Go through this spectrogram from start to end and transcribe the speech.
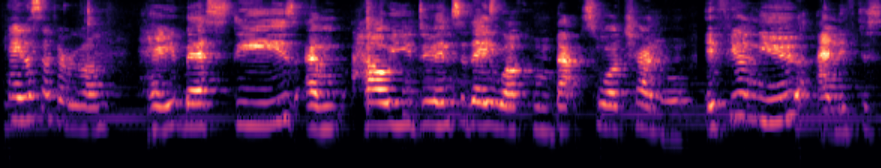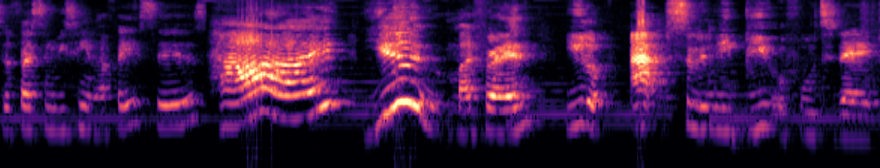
Hey, what's up everyone? Hey besties, and how are you doing today? Welcome back to our channel. If you're new and if this is the first time you've seen our faces, hi! You, my friend, you look absolutely beautiful today.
